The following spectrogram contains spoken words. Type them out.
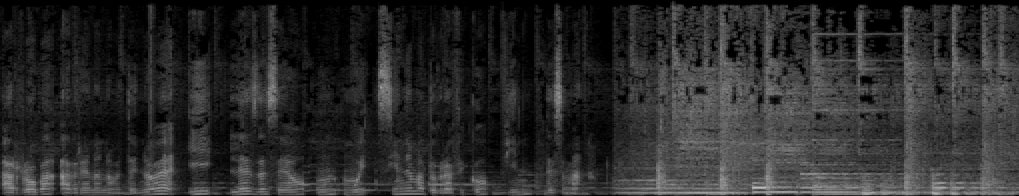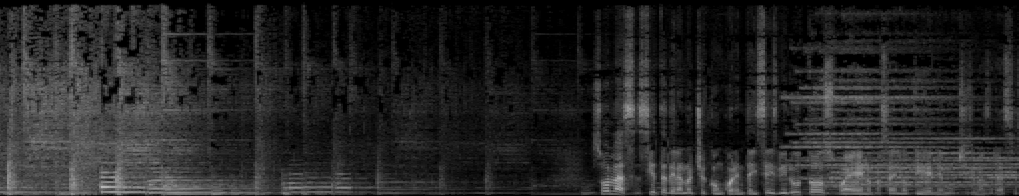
arroba Adriana99 y les deseo un muy cinematográfico fin de semana. Son las 7 de la noche con 46 minutos. Bueno, pues ahí lo tiene. Muchísimas gracias.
